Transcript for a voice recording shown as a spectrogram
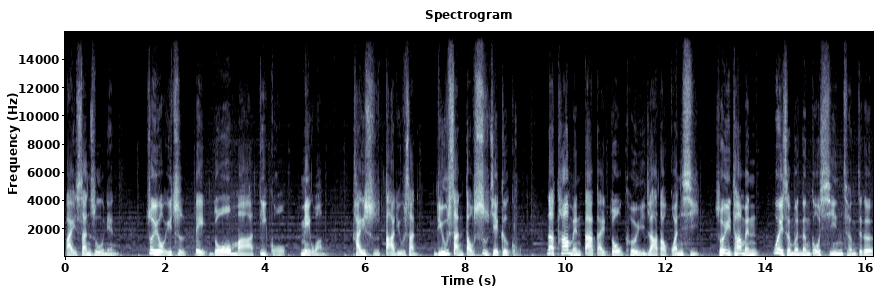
百三十五年，最后一次被罗马帝国灭亡，开始大流散，流散到世界各国。那他们大概都可以拉到关系，所以他们为什么能够形成这个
